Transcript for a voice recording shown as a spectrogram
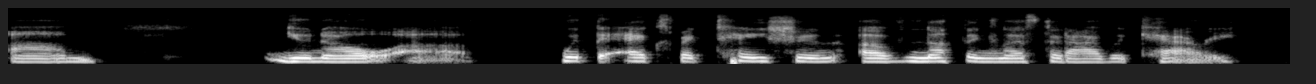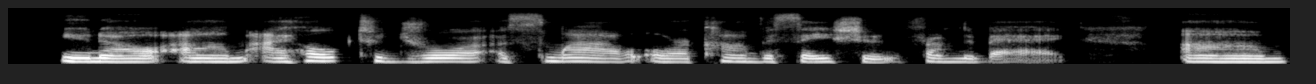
um, you know, uh, with the expectation of nothing less that I would carry. You know, um, I hope to draw a smile or a conversation from the bag. Um,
